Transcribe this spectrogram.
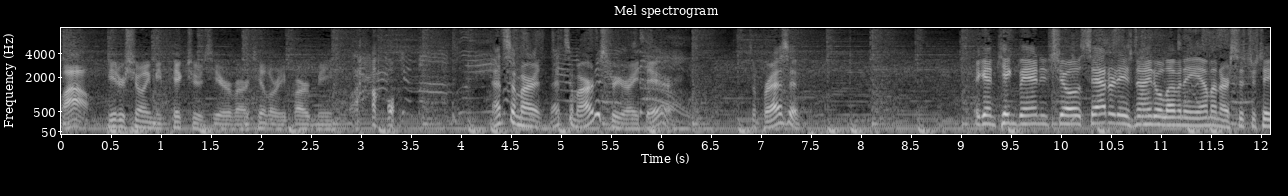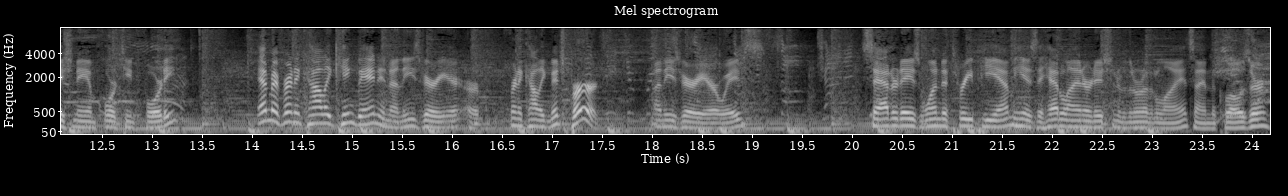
Wow, Peter's showing me pictures here of artillery, pardon me. Wow. That's some art, that's some artistry right there. It's impressive. Again, King Banaian Show, Saturdays 9 to 11 a.m. on our sister station, AM 1440. And my friend and colleague King Banaian on these very, air, or friend and colleague Mitch Berg on these very airwaves. Saturdays 1 to 3 p.m. He is the headliner edition of the Northern Alliance. I am the closer.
